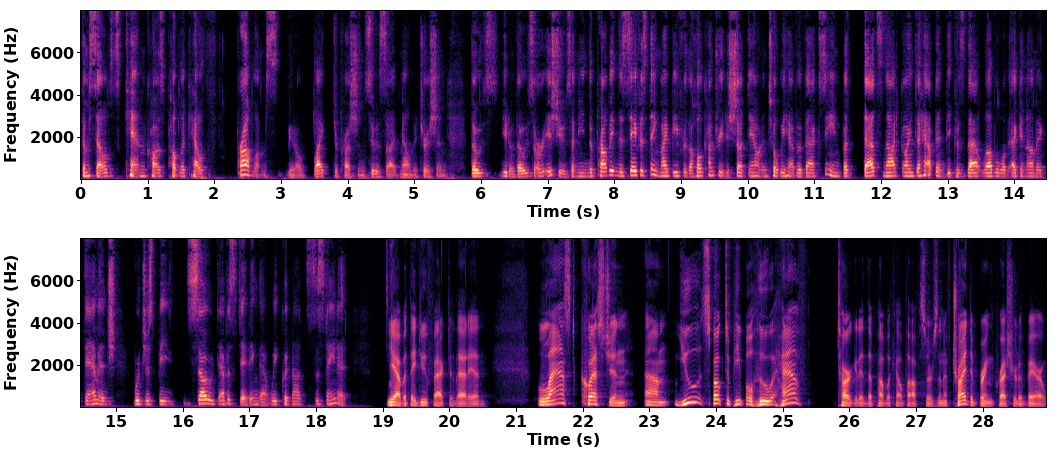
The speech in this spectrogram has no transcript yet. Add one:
themselves can cause public health problems, you know, like depression, suicide, malnutrition. Those, you know, those are issues. I mean, the probably the safest thing might be for the whole country to shut down until we have a vaccine, but that's not going to happen because that level of economic damage would just be so devastating that we could not sustain it. Yeah, but they do factor that in. Last question. Um, you spoke to people who have targeted the public health officers and have tried to bring pressure to bear.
